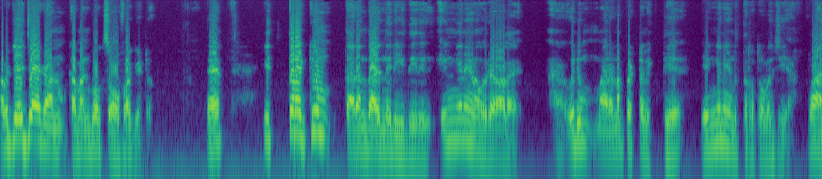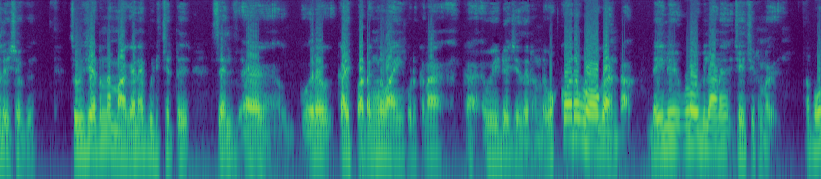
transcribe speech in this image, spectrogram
അപ്പൊ ചേച്ചി ആ കമന്റ് ബോക്സ് ഓഫ് ആക്കിയിട്ടു. ഏഹ് ഇത്രയ്ക്കും തരം താഴ്ന്ന രീതിയിൽ എങ്ങനെയാണ് ഒരാളെ ഒരു മരണപ്പെട്ട വ്യക്തിയെ എങ്ങനെയാണ് ഇത്രത്തോളം ചെയ്യുക നിങ്ങൾ ആലോചിച്ച് നോക്ക്. സുധിച്ചേട്ടന്റെ മകനെ പിടിച്ചിട്ട് സെൽഫ് ഓരോ കളിപ്പാട്ടങ്ങൾ വാങ്ങിക്കൊടുക്കണ വീഡിയോ ചെയ്തിട്ടുണ്ട്. ഒക്കെ ഓരോ വ്ളോഗാണ് ഉണ്ടാവും ഡെയിലി വ്ളോഗിലാണ് ചേച്ചിട്ടുള്ളത് അപ്പോൾ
